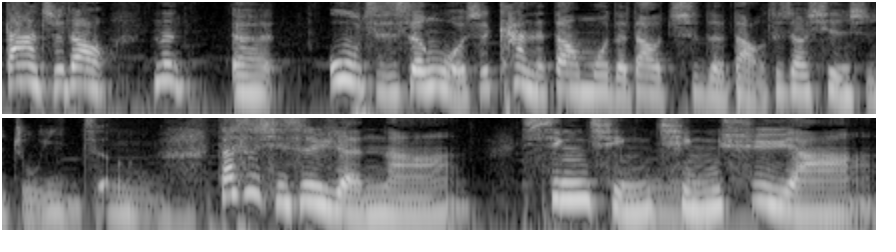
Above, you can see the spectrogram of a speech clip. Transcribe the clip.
大家知道，那呃，物质生活是看得到、摸得到、吃得到，这叫现实主义者。但是其实人呐，心情、情绪啊，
